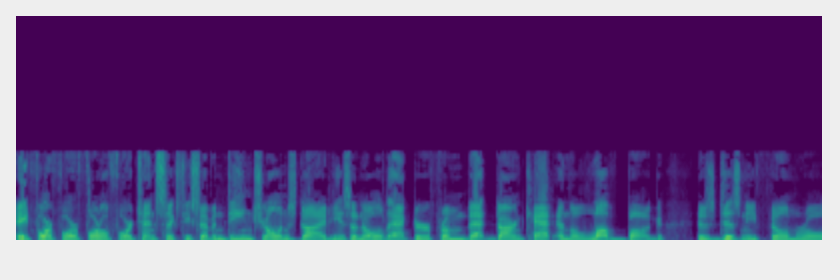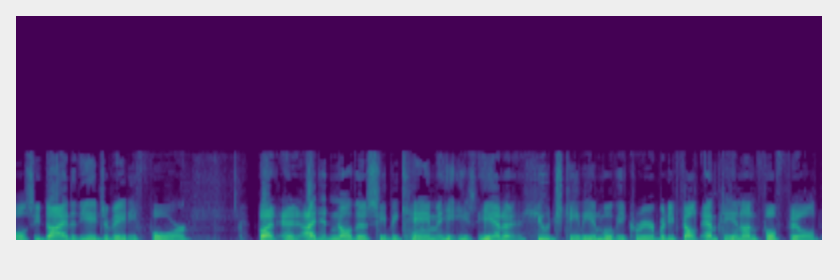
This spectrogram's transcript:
844 404 1067. Dean Jones died. He's an old actor from That Darn Cat and the Love Bug, his Disney film roles. He died at the age of 84. But I didn't know this. He became he he's, he had a huge TV and movie career, but he felt empty and unfulfilled.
